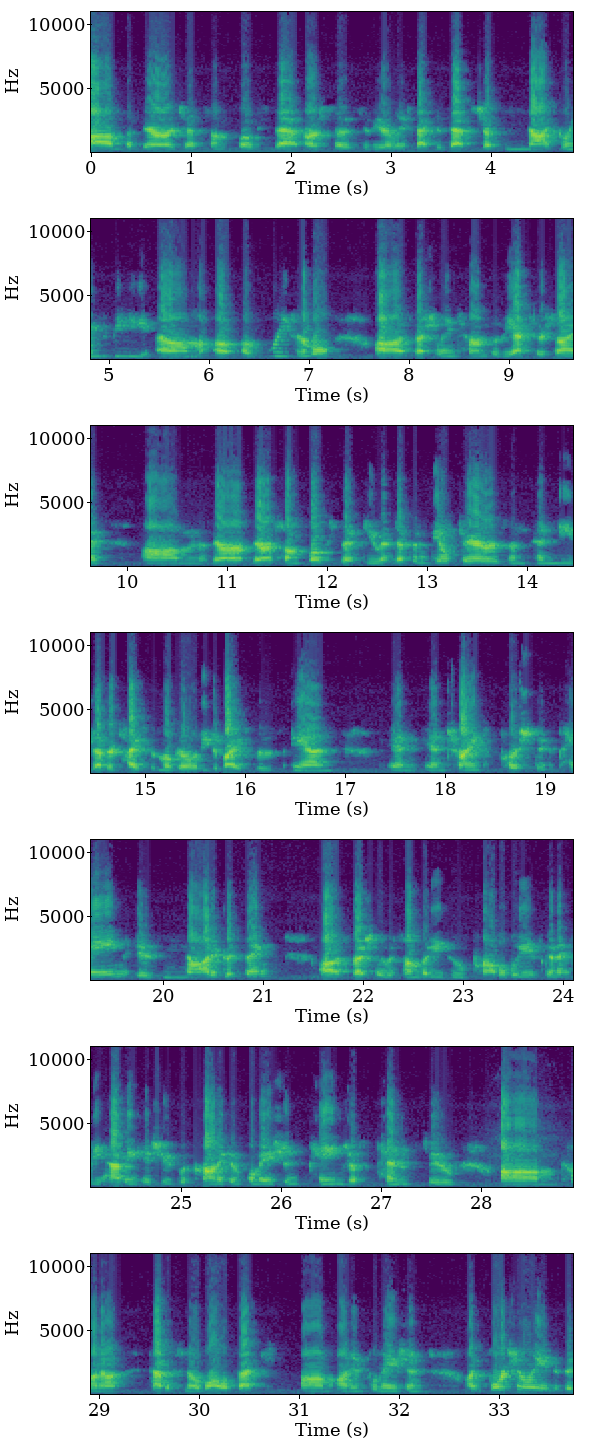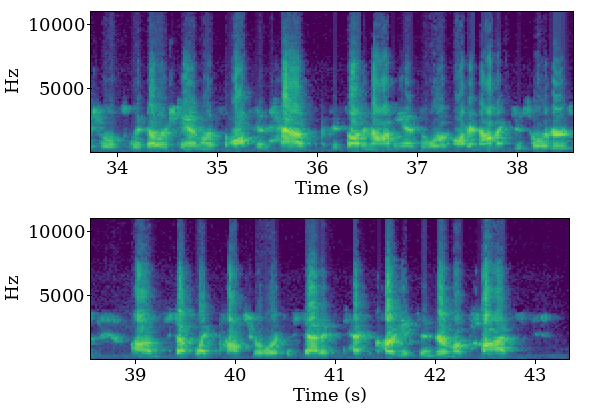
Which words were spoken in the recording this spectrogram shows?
um, but there are just some folks that are so severely affected that's just not going to be um, a, a reasonable, uh, especially in terms of the exercise. Um, there are there are some folks that do end up in wheelchairs and, and need other types of mobility devices, and and and trying to push through the pain is not a good thing, uh, especially with somebody who probably is going to be having issues with chronic inflammation. Pain just tends to um, kind of have a snowball effect um, on inflammation. Unfortunately, individuals with Ehlers-Danlos often have dysautonomias or autonomic disorders, um, stuff like postural orthostatic tachycardia syndrome or POTS,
